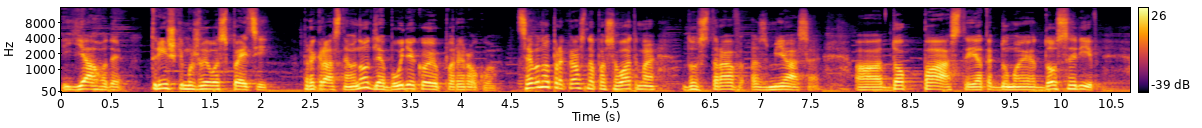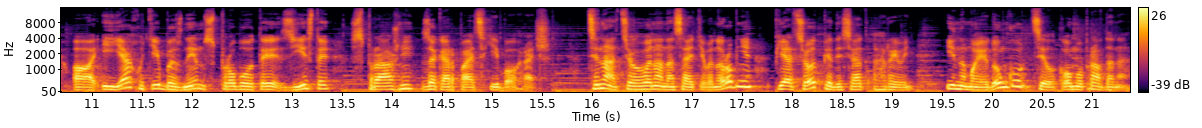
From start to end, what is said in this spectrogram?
ягоди, трішки, можливо, спецій. Прекрасне вино для будь-якої пори року. Це воно прекрасно пасуватиме до страв з м'яса, до пасти, я так думаю, до сирів. І я хотів би з ним спробувати з'їсти справжній закарпатський бограч. Ціна цього вина на сайті виноробні 550 гривень. І, на мою думку, цілком оправдана.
